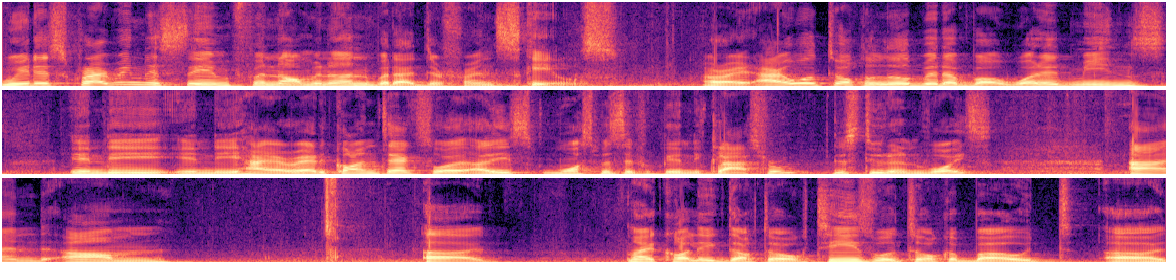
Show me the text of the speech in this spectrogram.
we're describing the same phenomenon but at different scales. All right, I will talk a little bit about what it means in the, in the higher ed context, or at least more specifically in the classroom, the student voice. And um, uh, my colleague Dr. Ortiz will talk about uh,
